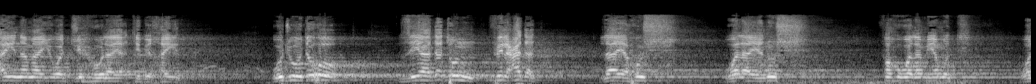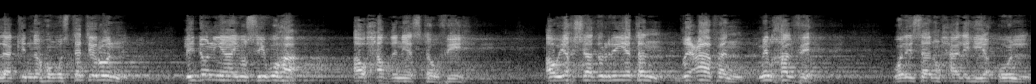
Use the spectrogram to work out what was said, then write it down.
أينما يوجهه لا يأتي بخير. وجوده زيادة في العدد لا يهش ولا ينش فهو لم يمت ولكنه مستتر لدنيا يصيبها. أو حظ يستوفيه أو يخشى ذرية ضعافا من خلفه. ولسان حاله يقول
